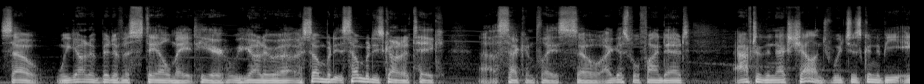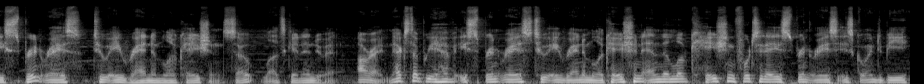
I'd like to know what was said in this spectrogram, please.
So we got a bit of a stalemate here. We got to uh, somebody somebody's got to take uh, second place. So I guess we'll find out after the next challenge, which is going to be a sprint race to a random location. So let's get into it. All right, next up we have a sprint race to a random location, and the location for today's sprint race is going to be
